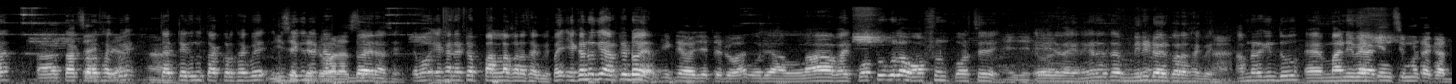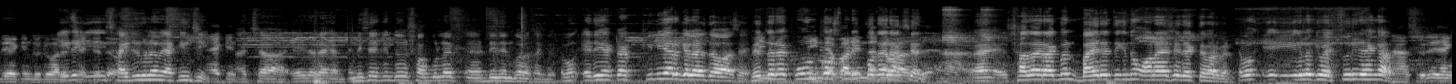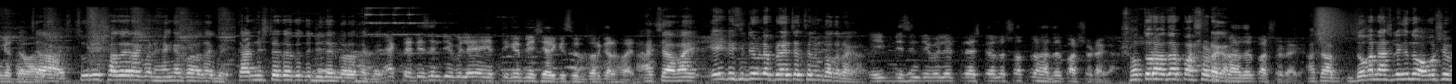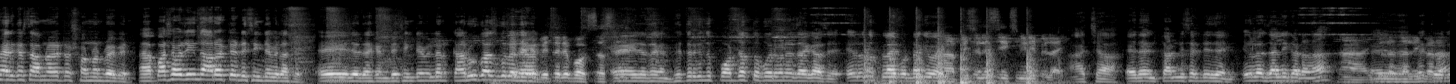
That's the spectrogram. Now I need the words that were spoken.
তাক করা থাকবে। হ্যাঁ। চারটা কিন্তু তাক করা থাকবে। নিচে কিন্তু একটা। ডয়ার আছে। এবং এখানে একটা পাল্লা করা থাকবে। ভাই এখানেও কি আরেকটা ডয়ার এটা হচ্ছে একটা ডোয়ার ওরে আল্লাহ ভাই কতগুলো অপশন করছে। এই দেখেন এখানে একটা মিনি ডয়ার করা থাকবে। হ্যাঁ। আপনারা কিন্তু মানি ব্যাগ ইঞ্চি মোটা কাঠ দিয়ে কিন্তু ডোয়ার এই সাইডেরগুলো ইঞ্চি আচ্ছা এই দেখেন নিচে কিন্তু সবগুলো ডিজাইন করা থাকবে। এবং এদিকে একটা ক্লিয়ার গ্লাস দেওয়া আছে। ভেতরে কোন কসমেটিক কোথায় রাখছেন? হ্যাঁ। হ্যাঁ, সাজায় রাখবেন বাইরেতে কিন্তু অনায়াসে দেখতে পারবেন। এবং এগুলো কি ভাই চুরির হ্যাঙ্গার হ্যাঁ চুরির হ্যাঙ্গার দেওয়া আচ্ছা আছে। চুরি সাজায় রাখবেন হ্যাঙ্গার করা থাকবে। কার্নিশটাতেও কিন্তু ডিজাইন করা থাকবে। একটা ড্রেসিং টেবিলে এর থেকে বেশি আর কিছু দরকার হয় না। আচ্ছা ভাই এই ড্রেসিং টেবিলের প্রাইস চাচ্ছিলেন কত টাকা? এই ড্রেসিং টেবিলের প্রাইসটা হলো সতেরো হাজার পাঁচশো টাকা। সতেরো হাজার পাঁচশো টাকা? সতেরো হাজার পাঁচশো টাকা। আচ্ছা দোকানে আসলে কিন্তু অবশ্যই ভাইয়ের কাছে আপনারা একটা সম্মান পাইবেন। আহ, পাশাপাশি কিন্তু আরও একটা ড্রেসিং টেবিল আছে। এই যে দেখেন ড্রেসিং টেবিলের কারুকাজগুলো এটার দেখেন। ভিতরে বক্স আছে। এই যে দেখেন ভেতরে কিন্তু পর্যাপ্ত পরিমাণে জায়গা আছে। এগুলো তো প্লাইবোর্ড নাকি ভাই? হ্যাঁ পিছনে সিক্স মিনি প্লাই আচ্ছা এই দেখেন কার্নিসের ডিজাইন এগুলো জালি কাটা না? হ্যাঁ এগুলো জালি করা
